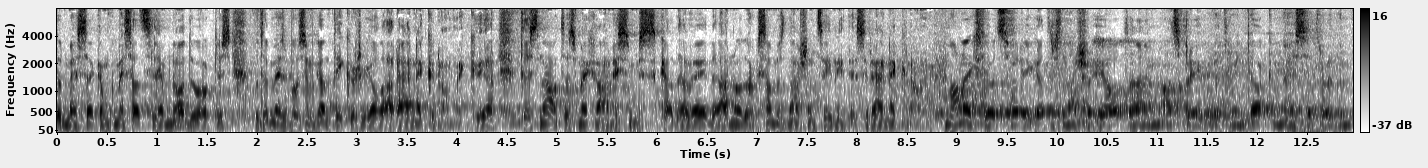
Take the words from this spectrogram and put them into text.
Tad mēs sakām, ka mēs atceļam nodokļus, un tad mēs būsim gan tikuši galā ar ēnu ekonomiku. Ja? Tas nav tas mehānisms, kādā veidā ar nodokļu samazināšanu cīnīties ar ēnu ekonomiku. Man liekas, ļoti svarīgi atrisināt šo jautājumu, atspriegot viņu tā, ka mēs atrodam,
